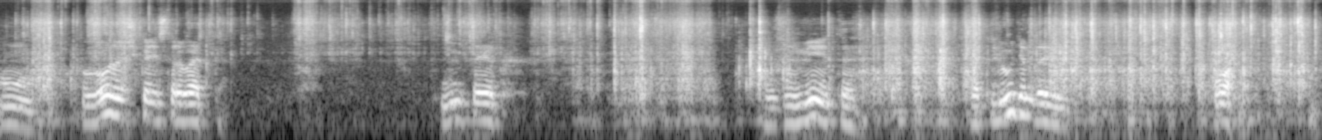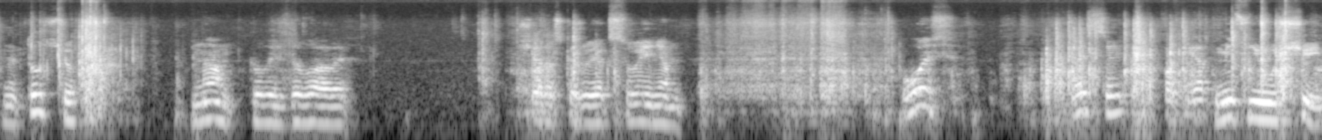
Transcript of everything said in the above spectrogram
О, ложечка і серветка. Ну, це як розумієте, як людям дають. О, не то, що нам колись давали, ще раз кажу, як свиням. Ось ось цей пакет міцнющий.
